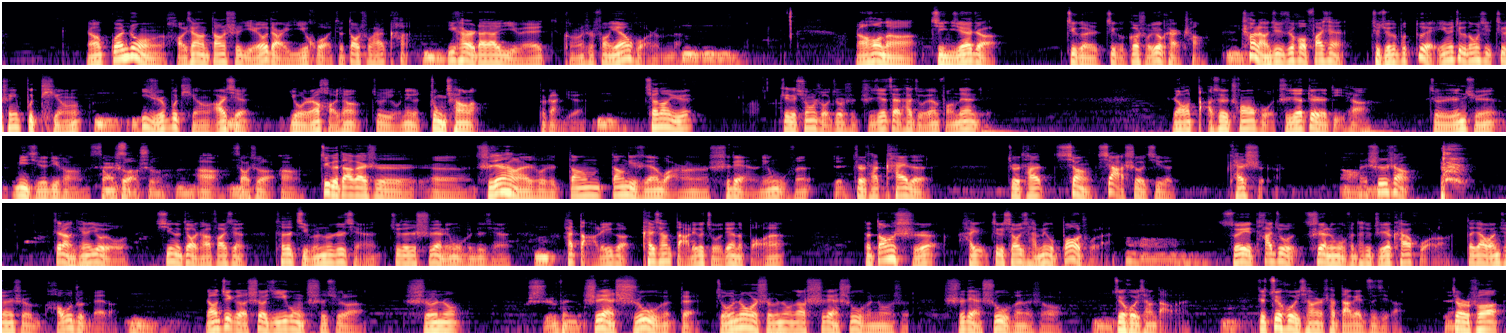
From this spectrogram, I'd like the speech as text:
然后观众好像当时也有点疑惑，就到处还看。嗯。一开始大家以为可能是放烟火什么的，嗯嗯然后呢，紧接着这个这个歌手又开始唱，嗯。唱两句之后发现就觉得不对，因为这个东西这个声音不停，嗯嗯。一直不停，而且有人好像就是有那个中枪了的感觉，嗯。相当于这个凶手就是直接在他酒店房间里，然后打碎窗户，直接对着底下就是人群密集的地方扫射。扫射，嗯。啊，扫射啊，这个大概是呃时间上来说是当当地时间晚上十点零五分，对。这是他开的，就是他向下射击的开始。啊但事实上，这两天又有新的调查发现，他在几分钟之前，就在这十点零五分之前，嗯，还打了一个开枪打了一个酒店的保安，但当时还这个消息还没有爆出来，哦。所以他就十点零五分他就直接开火了，大家完全是毫无准备的。嗯。然后这个射击一共持续了十分钟，十分钟，十点十五分，对，九分钟或十分钟到十点十五分钟时，十点十五分的时候，嗯最后一枪打完，这最后一枪是他打给自己的，就是说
